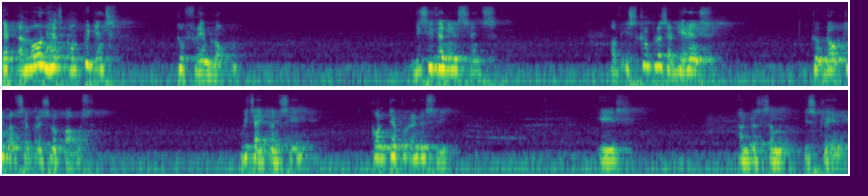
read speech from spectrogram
that alone has competence to frame law. This is an instance of scrupulous adherence to doctrine of separation of powers, which I can say contemporaneously is under some strain.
